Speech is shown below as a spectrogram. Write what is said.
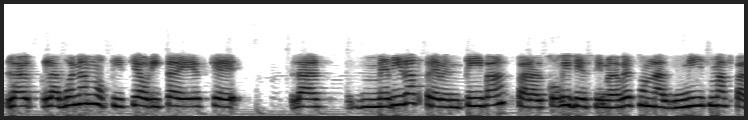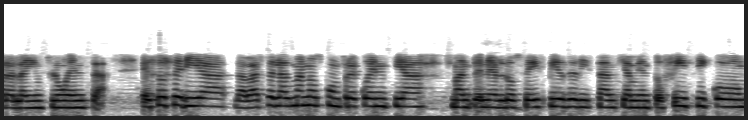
la, la buena noticia ahorita es que las medidas preventivas para el COVID-19 son las mismas para la influenza. Eso sería lavarse las manos con frecuencia, mantener los seis pies de distanciamiento físico,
